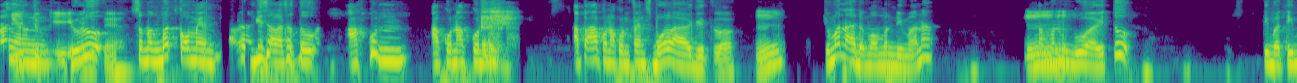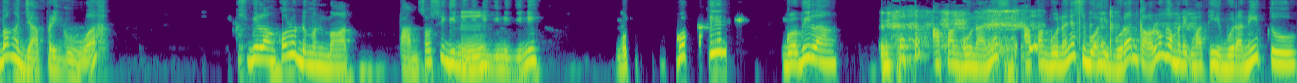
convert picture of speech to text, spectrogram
orang yang gitu, dulu maksudnya. seneng banget komen di salah satu akun akun-akun apa akun-akun fans bola gitu loh. Hmm? Cuman ada momen di mana hmm. temen gua itu tiba-tiba ngejapri gua terus bilang kok lu demen banget pansos sih gini hmm. gini gini gini. Gua gini, gua bilang apa gunanya apa gunanya sebuah hiburan kalau lu nggak menikmati hiburan itu?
